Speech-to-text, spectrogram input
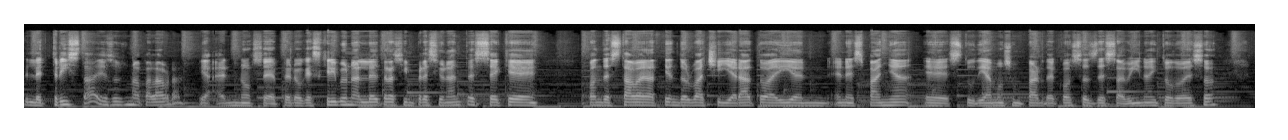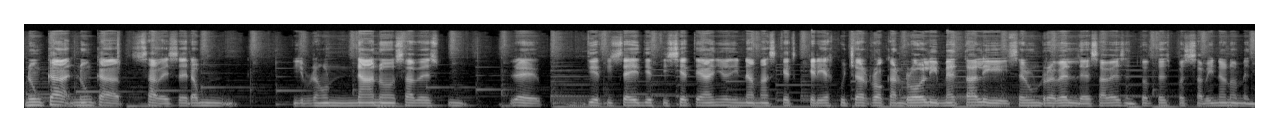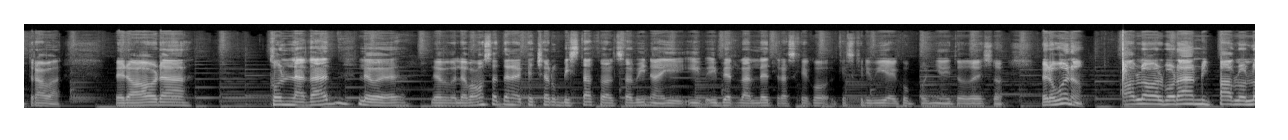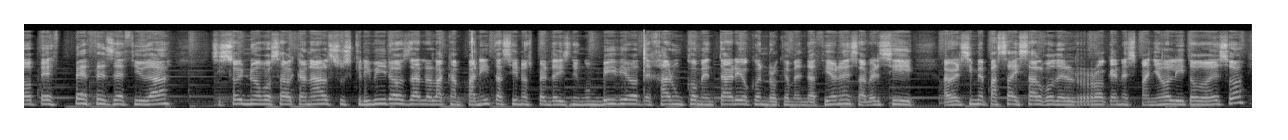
letrista, ¿eso es una palabra? no sé, pero que escribe unas letras impresionantes. Sé que cuando estaba haciendo el bachillerato ahí en, en España, eh, estudiamos un par de cosas de Sabina y todo eso. Nunca, nunca, ¿sabes? Era un, un nano, ¿sabes? De 16, 17 años y nada más que quería escuchar rock and roll y metal y ser un rebelde, ¿sabes? Entonces, pues Sabina no me entraba. Pero ahora con la edad le, vamos a tener que echar un vistazo al Sabina y, ver las letras que, escribía y componía y todo eso. Pero bueno, Pablo Alborán y Pablo López, Peces de Ciudad. Si sois nuevos al canal, suscribiros, darle a la campanita si no os perdéis ningún vídeo, dejar un comentario con recomendaciones, a ver si, a ver si me pasáis algo del rock en español y todo eso.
